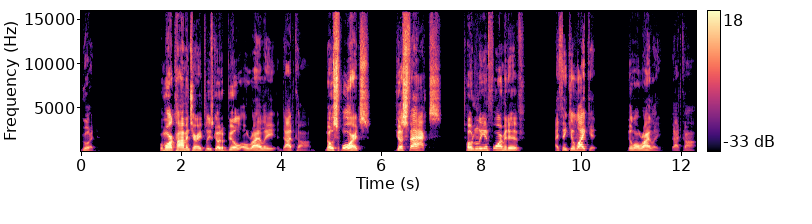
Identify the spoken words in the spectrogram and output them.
Good. For more commentary, please go to BillO'Reilly.com. No sports, just facts, totally informative. I think you'll like it. BillO'Reilly.com.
